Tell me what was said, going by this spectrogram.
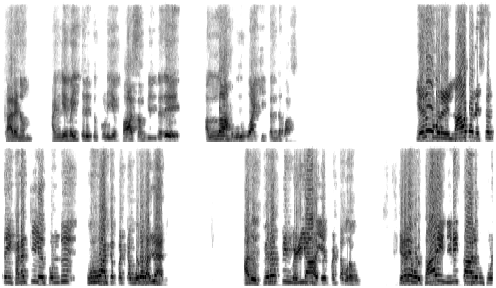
காரணம் அங்கே வைத்திருக்கக்கூடிய பாசம் என்பது அல்லாஹ் உருவாக்கி தந்த பாசம். ஏதோ ஒரு லாப நஷ்டத்தை கணக்கிலே கொண்டு உருவாக்கப்பட்ட உறவு அல்ல அது. அது பிறப்பின் வழியாக ஏற்பட்ட உறவு. எனவே ஒரு தாய் நினைத்தாலும் கூட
